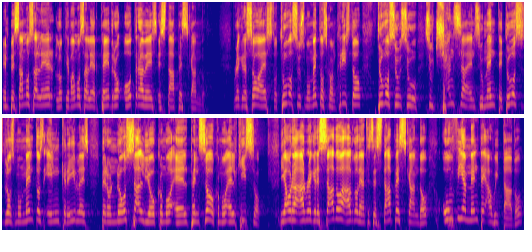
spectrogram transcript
empezamos a leer lo que vamos a leer, Pedro otra vez está pescando. regresó a esto, tuvo sus momentos con Cristo, tuvo su, su, su chanza en su mente, tuvo los momentos increíbles, pero no salió como él pensó, como él quiso. Y ahora ha regresado a algo de antes, está pescando, obviamente habitado,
